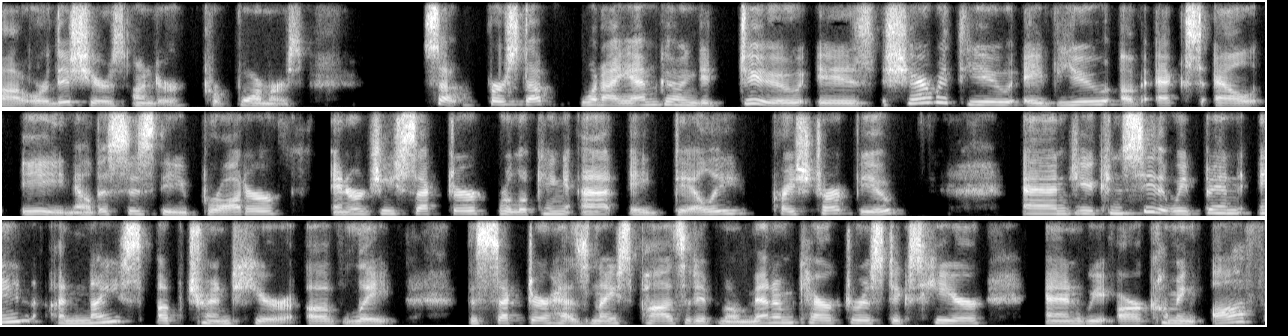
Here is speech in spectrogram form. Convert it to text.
uh, or this year's underperformers. So, first up, what I am going to do is share with you a view of XLE. Now, this is the broader energy sector. We're looking at a daily price chart view. And you can see that we've been in a nice uptrend here of late. The sector has nice positive momentum characteristics here, and we are coming off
